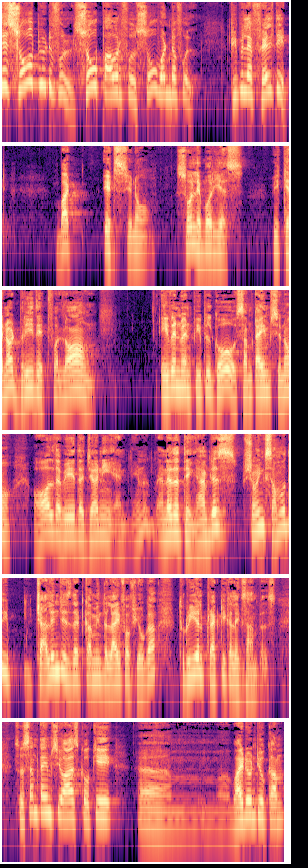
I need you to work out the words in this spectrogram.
is so beautiful, so powerful, so wonderful. People have felt it. But it's, you know, so laborious. We cannot breathe it for long. Even when people go, sometimes, you know, all the way the journey. And, you know, another thing, I'm just showing some of the challenges that come in the life of yoga through real practical examples. So sometimes you ask, okay, um, why don't you come?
